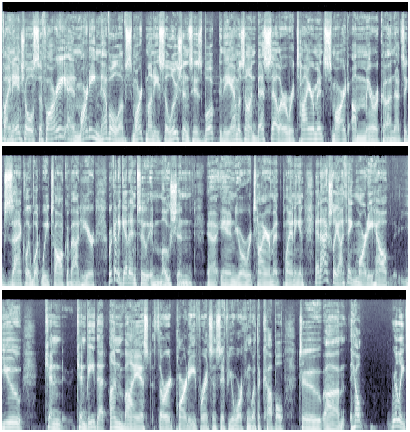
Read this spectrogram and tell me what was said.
Financial Safari and Marty Nevel of Smart Money Solutions. His book, the Amazon bestseller, Retirement Smart America. And that's exactly what we talk about here. We're going to get into emotion uh, in your retirement planning. And, and actually, I think, Marty, how you can can be that unbiased third party, for instance, if you're working with a couple to um, help really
